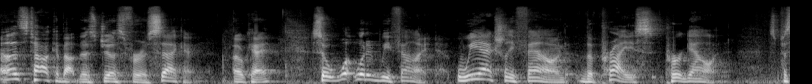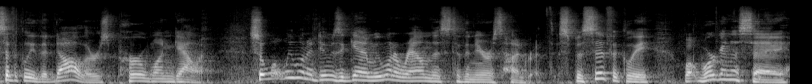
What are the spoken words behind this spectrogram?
Now let's talk about this just for a second. Okay, so what, what did we find? We actually found the price per gallon, specifically the dollars per one gallon. So what we want to do is, again, we want to round this to the nearest hundredth. Specifically, what we're going to say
